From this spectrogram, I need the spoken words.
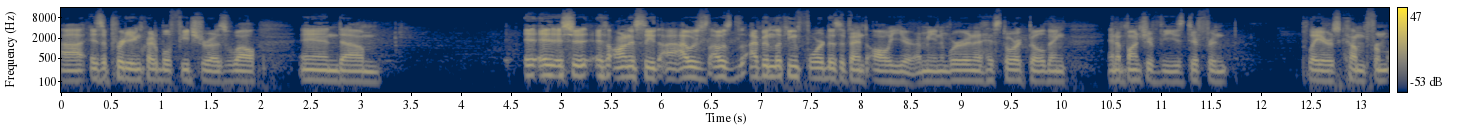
uh, is a pretty incredible feature as well. And um, it, it's, it's honestly, I was, I was, I've been looking forward to this event all year. I mean, we're in a historic building, and a bunch of these different players come from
